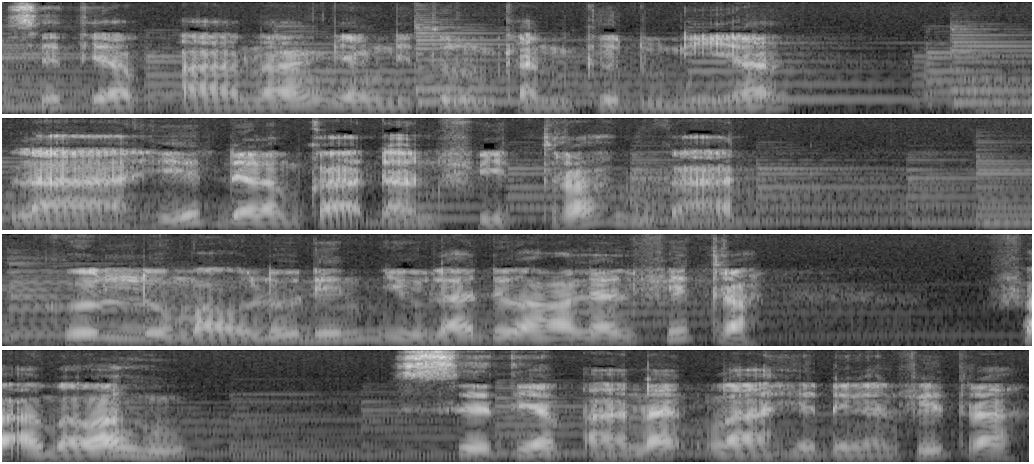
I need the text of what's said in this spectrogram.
setiap anak yang diturunkan ke dunia lahir dalam keadaan fitrah bukan? Kullu mauludin yuladu alal fitrah. Fa'abawahu. Setiap anak lahir dengan fitrah.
